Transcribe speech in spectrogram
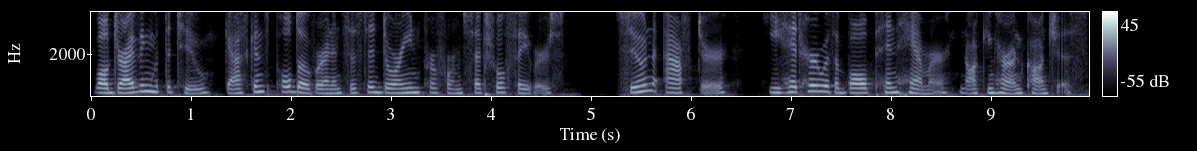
While driving with the two, Gaskins pulled over and insisted Doreen perform sexual favors. Soon after, he hit her with a ball peen hammer, knocking her unconscious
